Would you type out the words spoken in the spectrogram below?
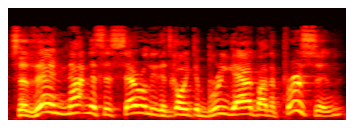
So then, not necessarily that's going to bring out by the person,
